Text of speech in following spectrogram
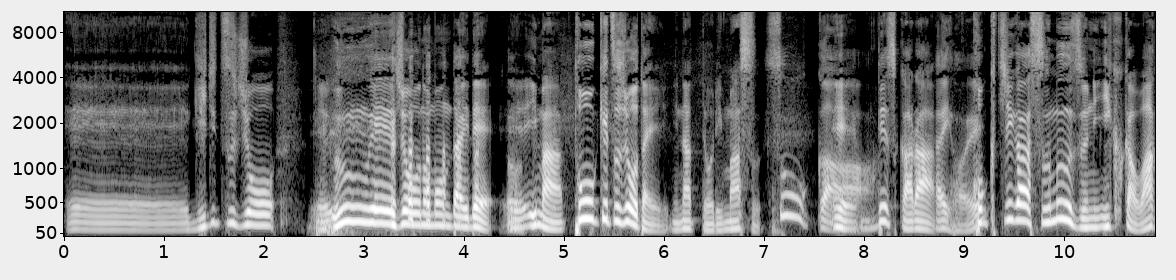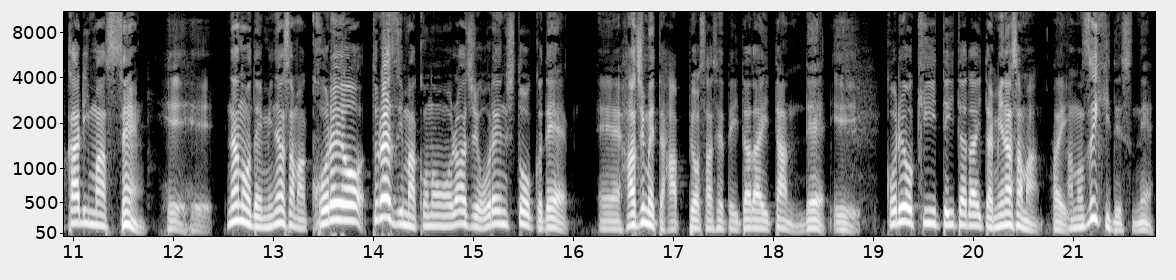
えー技術上、えー運営上の問題で、う んえー今、凍結状態になっております。そうか。えーですから、はいはい告知がスムーズにいくかわかりません。へえへなので皆様これを、とりあえず今このラジオオレンジトークで、えー初めて発表させていただいたんで、え。ええ。これを聞いていただいた皆様、はいあの、ぜひですね、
